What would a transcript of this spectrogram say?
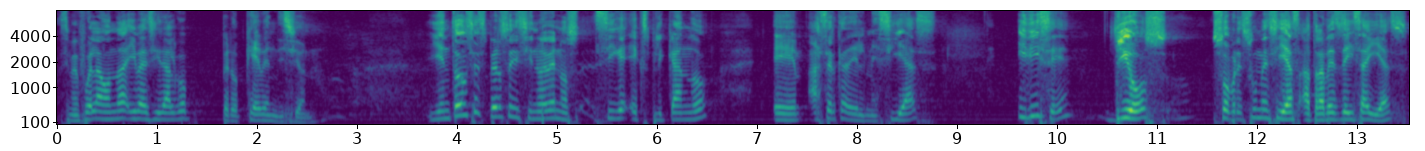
se me fue la onda, iba a decir algo, pero qué bendición. Y entonces verso 19 nos sigue explicando eh, acerca del Mesías y dice Dios sobre su Mesías a través de Isaías,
